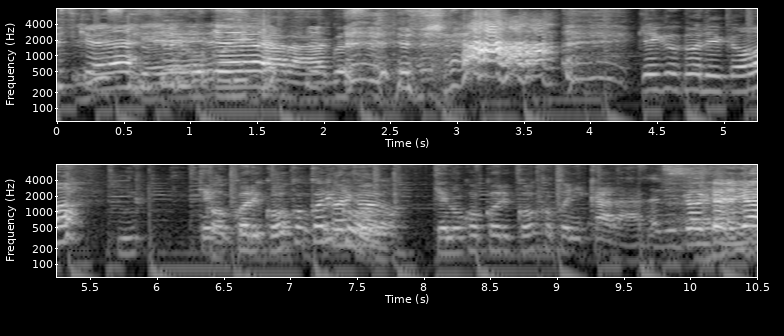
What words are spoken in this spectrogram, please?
esquece, Esquece. Nicarágua. Quem cocoricou? Quem cocoricou, cocoricou. Cocoricou. Quem não cocoricou, cocô Nicarágua. Cocoricó.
